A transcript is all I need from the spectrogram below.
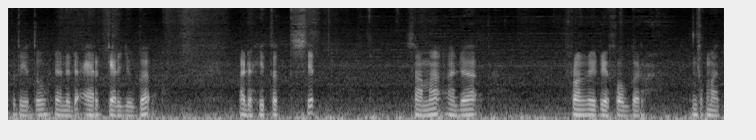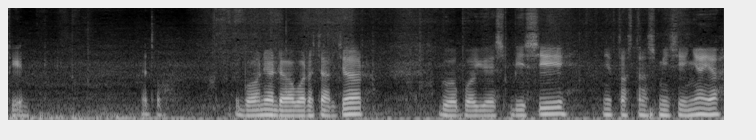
seperti itu. Dan ada air care juga. Ada heated seat sama ada front rear defogger untuk matiin. Itu. Di bawah ini ada wadah charger dua buah USB-C ini tas transmisinya ya.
